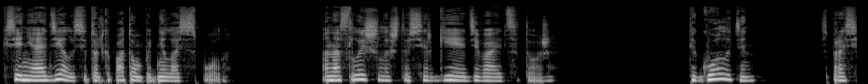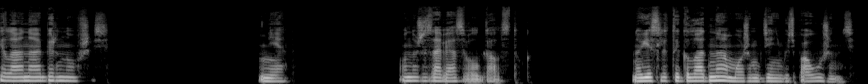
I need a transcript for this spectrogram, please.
Ксения оделась и только потом поднялась с пола. Она слышала, что Сергей одевается тоже. «Ты голоден?» — спросила она, обернувшись. Нет. Он уже завязывал галстук. Но если ты голодна, можем где-нибудь поужинать.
